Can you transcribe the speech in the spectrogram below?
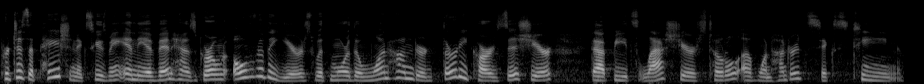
participation excuse me, in the event has grown over the years with more than 130 cars this year. That beats last year's total of 116.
